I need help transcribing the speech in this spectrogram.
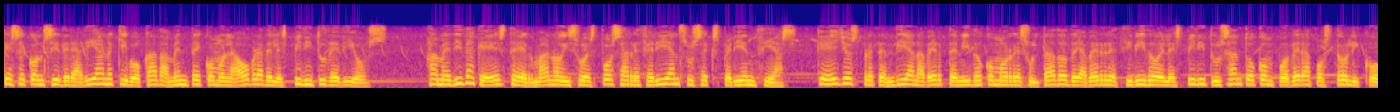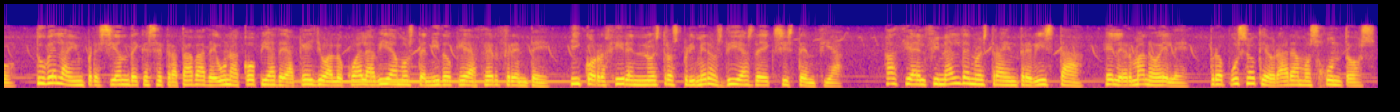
que se considerarían equivocadamente como la obra del Espíritu de Dios. A medida que este hermano y su esposa referían sus experiencias, que ellos pretendían haber tenido como resultado de haber recibido el Espíritu Santo con poder apostólico, tuve la impresión de que se trataba de una copia de aquello a lo cual habíamos tenido que hacer frente, y corregir en nuestros primeros días de existencia. Hacia el final de nuestra entrevista, el hermano L propuso que oráramos juntos,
